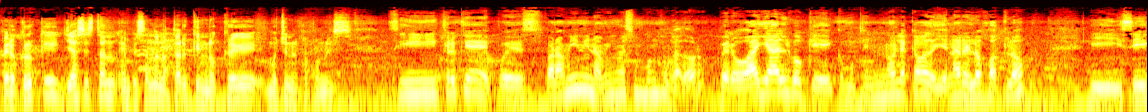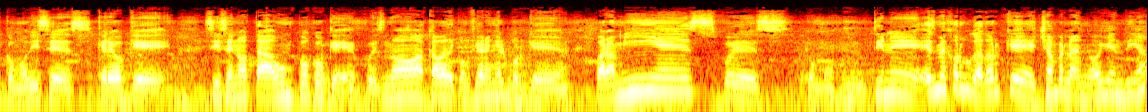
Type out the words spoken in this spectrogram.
pero creo que ya se están empezando a notar que no cree mucho en el japonés. Sí, creo que pues para mí Minamino es un buen jugador, pero hay algo que como que no le acaba de llenar el ojo a Klopp y sí, como dices, creo que sí se nota un poco que pues no acaba de confiar en él porque para mí es pues como tiene es mejor jugador que Chamberlain hoy en día.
